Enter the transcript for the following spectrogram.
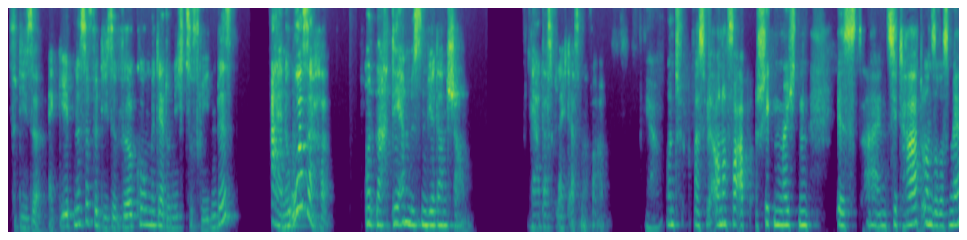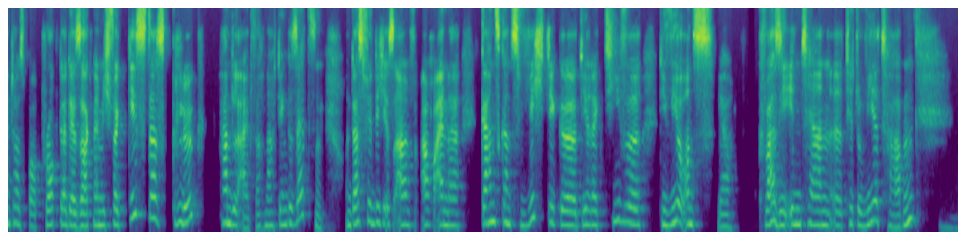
für diese Ergebnisse, für diese Wirkung, mit der du nicht zufrieden bist, eine Ursache. Und nach der müssen wir dann schauen. Ja, das vielleicht erstmal vorab. Ja, und was wir auch noch vorab schicken möchten, ist ein Zitat unseres Mentors Bob Proctor, der sagt nämlich, vergiss das Glück, handel einfach nach den Gesetzen. Und das finde ich ist auch eine ganz, ganz wichtige Direktive, die wir uns ja quasi intern äh, tätowiert haben. Mhm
